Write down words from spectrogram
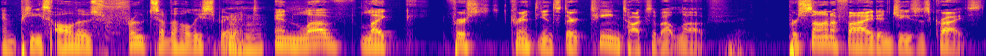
and peace, all those fruits of the Holy Spirit. Mm-hmm. And love like 1 Corinthians 13 talks about love, personified in Jesus Christ,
